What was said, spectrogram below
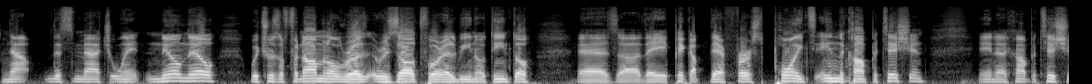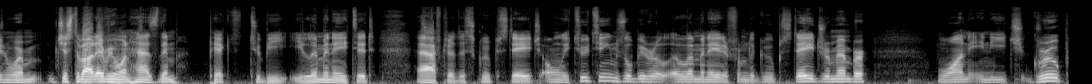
Now, this match went nil nil, which was a phenomenal re- result for El Vino Tinto as uh, they pick up their first points in the competition. In a competition where just about everyone has them picked to be eliminated after this group stage. Only two teams will be re- eliminated from the group stage, remember, one in each group.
